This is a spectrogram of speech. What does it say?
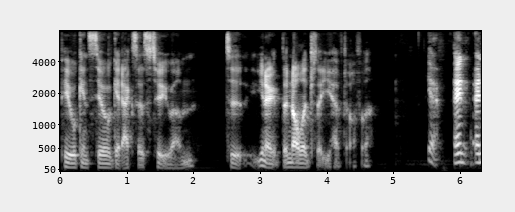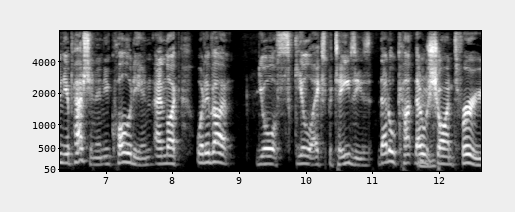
people can still get access to um to you know the knowledge that you have to offer yeah and and your passion and your quality and and like whatever your skill or expertise is that'll cut that'll mm-hmm. shine through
